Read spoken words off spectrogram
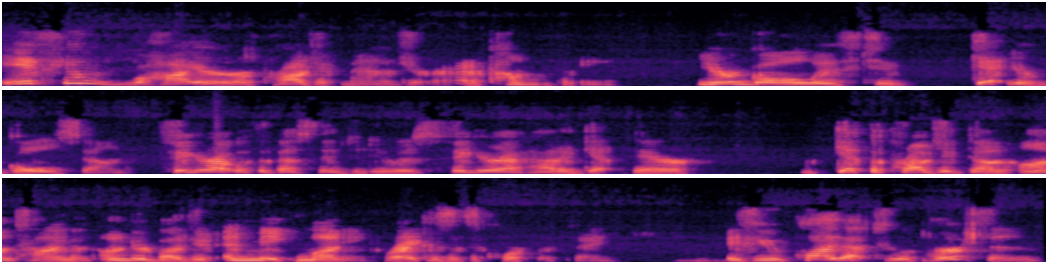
If you hire a project manager at a company, your goal is to get your goals done. Figure out what the best thing to do is, figure out how to get there, get the project done on time and under budget, and make money, right? Because it's a corporate thing. Mm-hmm. If you apply that to a person,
